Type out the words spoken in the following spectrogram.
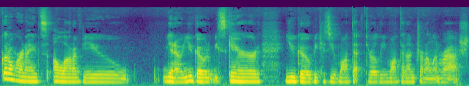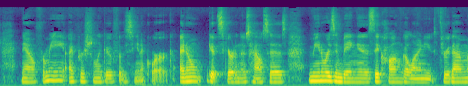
go to Horror Nights, a lot of you you know, you go to be scared, you go because you want that thrill, you want that adrenaline rush. Now, for me, I personally go for the scenic work. I don't get scared in those houses. Main reason being is they conga line you through them,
